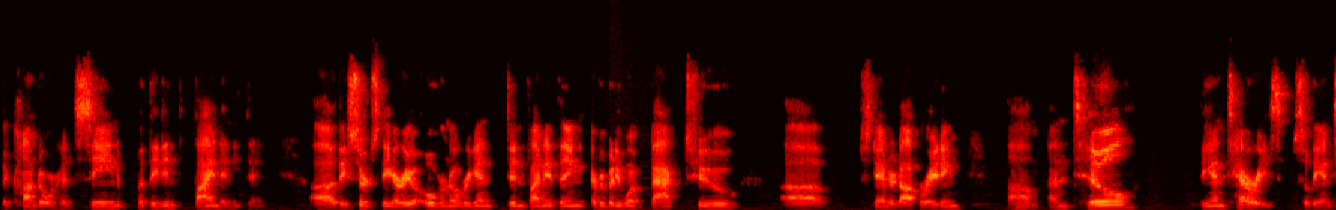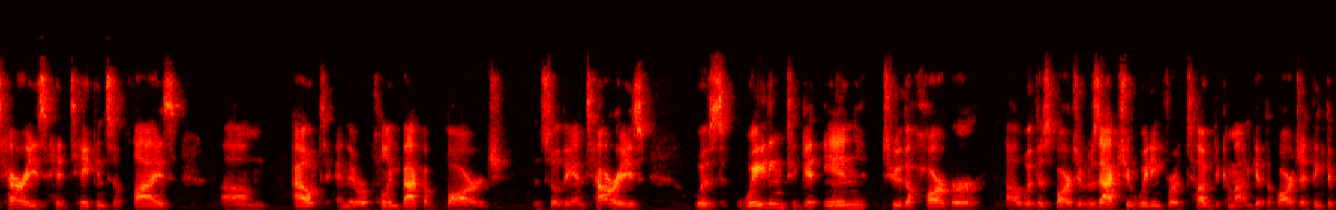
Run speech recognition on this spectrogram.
the Condor had seen, but they didn't find anything. Uh, they searched the area over and over again, didn't find anything. Everybody went back to uh, standard operating mm-hmm. um, until the Antares. So the Antares had taken supplies um, out and they were pulling back a barge. And so the Antares was waiting to get into the harbor uh, with this barge. It was actually waiting for a tug to come out and get the barge. I think the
